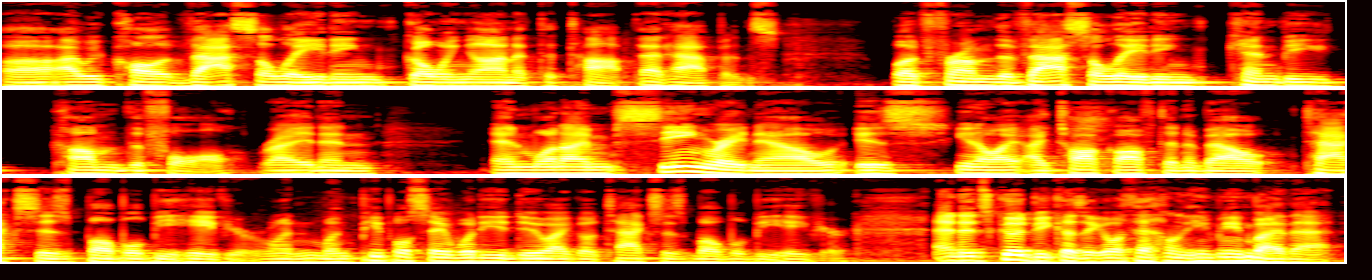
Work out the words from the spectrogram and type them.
uh, I would call it vacillating going on at the top. That happens. But from the vacillating can become the fall, right? And and what I'm seeing right now is, you know, I, I talk often about taxes bubble behavior. When when people say, "What do you do?" I go, "Taxes bubble behavior," and it's good because they go, "What the hell do you mean by that?"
